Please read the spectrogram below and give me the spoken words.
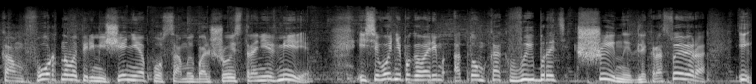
комфортного перемещения по самой большой стране в мире. И сегодня поговорим о том, как выбрать шины для кроссовера и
